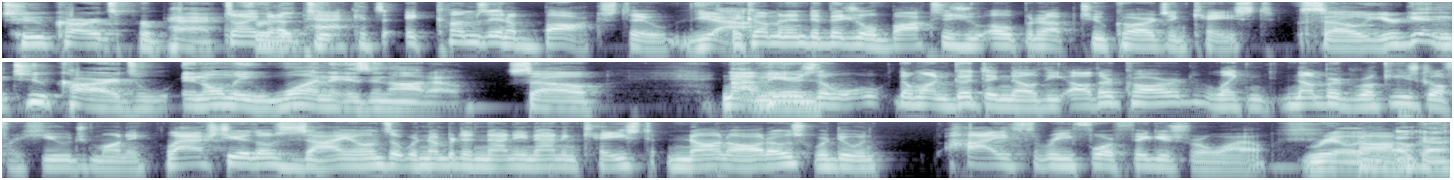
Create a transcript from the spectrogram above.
two cards per pack. It's not for even a the two- pack. It's it comes in a box too. yeah. They come in individual boxes. You open up two cards encased. so you're getting two cards, and only one is an auto. So Now I mean- here's the the one good thing though. The other card, like numbered rookies, go for huge money. Last year, those Zions that were numbered to 99 encased, non-autos, were doing high three, four figures for a while. really, Um, okay.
